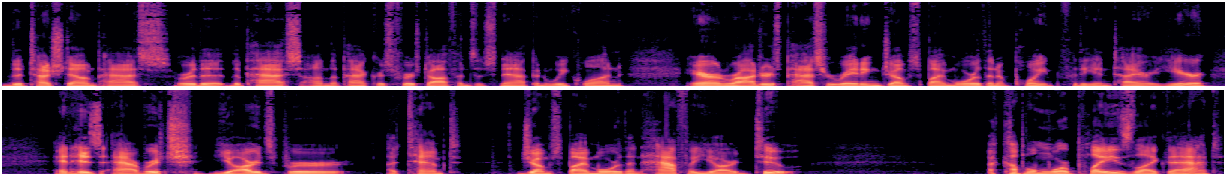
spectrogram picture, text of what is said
the touchdown pass or the, the pass on the Packers' first offensive snap in week one, Aaron Rodgers' passer rating jumps by more than a point for the entire year. And his average yards per attempt jumps by more than half a yard, too. A couple more plays like that,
